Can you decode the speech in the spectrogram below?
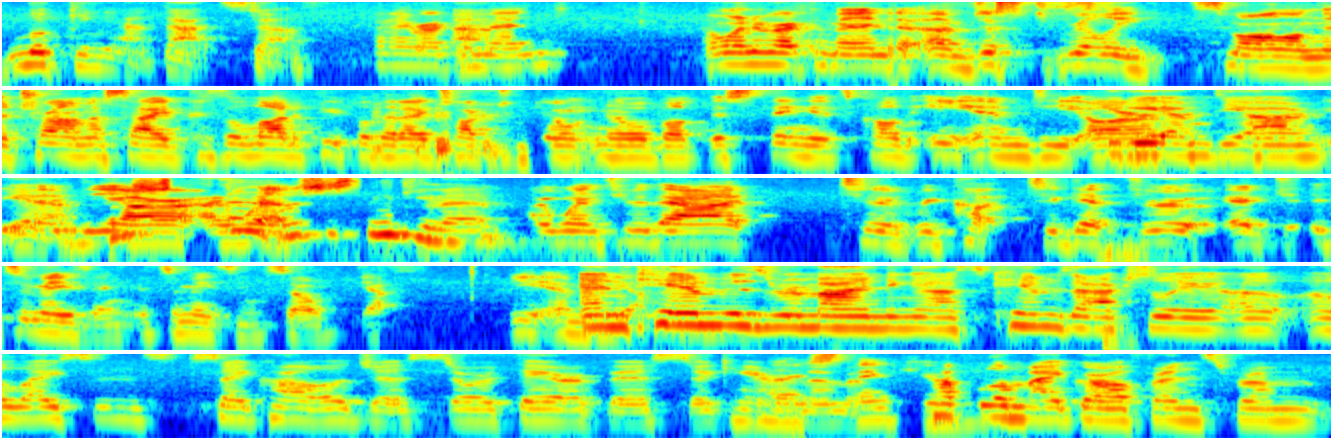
looking at that stuff Can I recommend? I want to recommend um, just really small on the trauma side because a lot of people that I talk to don't know about this thing. It's called EMDR. EMDR, yeah. EMDR. I, I I went, was just thinking that. I went through that to recut to get through. It, it's amazing. It's amazing. So yeah, EMDR. And Kim is reminding us. Kim's actually a, a licensed psychologist or therapist. I can't Nice, remember. thank you. A couple of my girlfriends from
